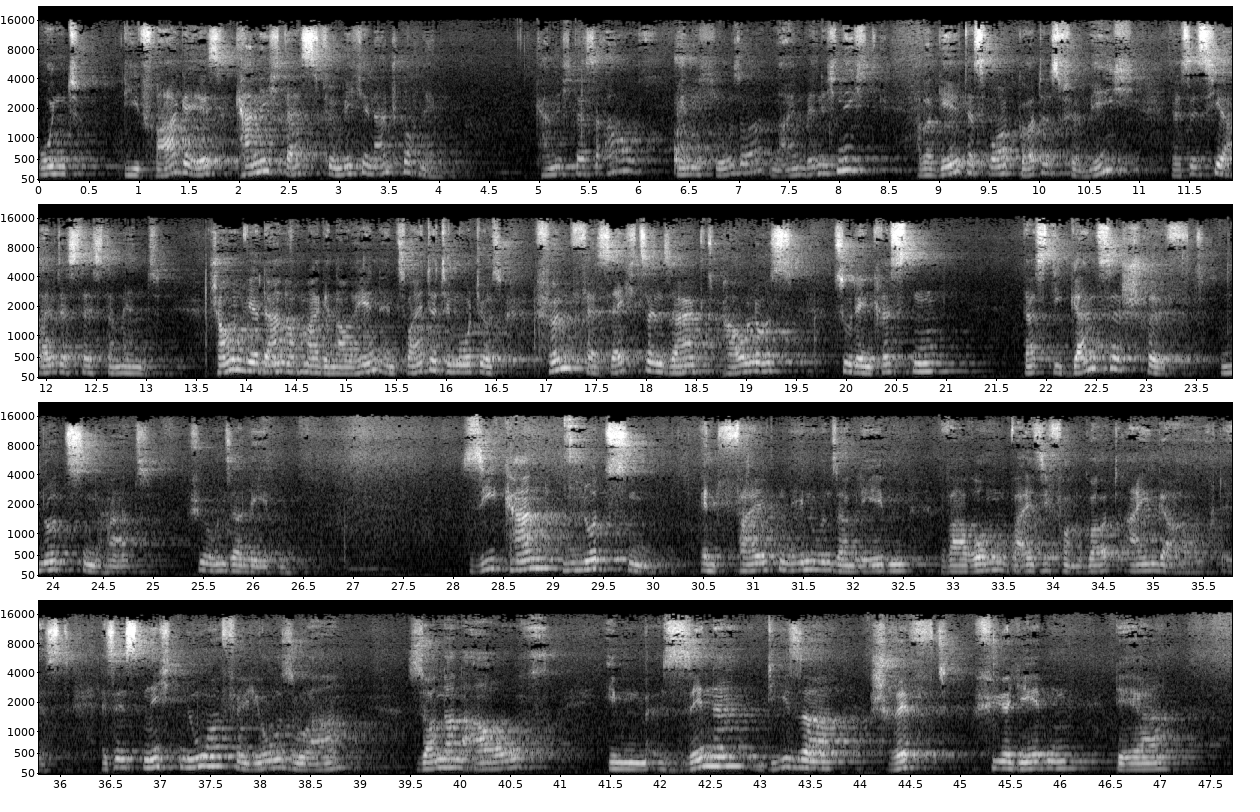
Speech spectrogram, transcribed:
Und die Frage ist, kann ich das für mich in Anspruch nehmen? Kann ich das auch? Bin ich Josua? Nein, bin ich nicht. Aber gilt das Wort Gottes für mich? Das ist hier Altes Testament. Schauen wir da noch mal genau hin. In 2. Timotheus 5, Vers 16 sagt Paulus zu den Christen, dass die ganze Schrift Nutzen hat für unser Leben. Sie kann Nutzen entfalten in unserem Leben. Warum? Weil sie von Gott eingehaucht ist. Es ist nicht nur für Josua, sondern auch im Sinne dieser Schrift für jeden, der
